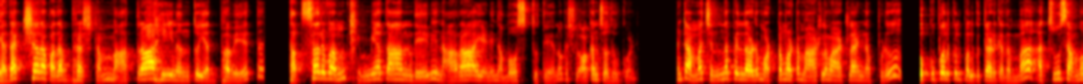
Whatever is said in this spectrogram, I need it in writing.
యదక్షర పదభ్రష్టం మాత్రాహీనంతు యద్భవేత్ తత్సర్వం క్షమ్యతాం దేవి నారాయణి నమోస్తుతే అని ఒక శ్లోకం చదువుకోండి. అంటే అమ్మ చిన్నపిల్లాడు మొట్టమొదట మాటలు మాట్లాడినప్పుడు తొక్కు పలుకులు పలుకుతాడు కదమ్మా అది చూసి అమ్మ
